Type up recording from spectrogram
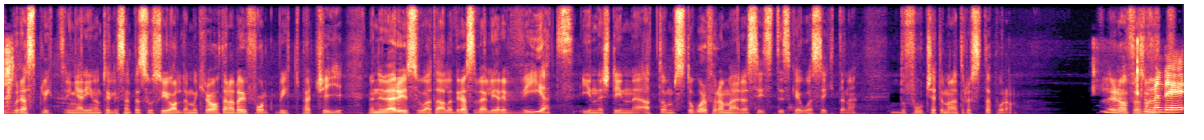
stora splittringar inom till exempel Socialdemokraterna, då har ju folk bytt parti. Men nu är det ju så att alla deras väljare vet innerst inne att de står för de här rasistiska åsikterna. Då fortsätter man att rösta på dem. Är det någon från Men det,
